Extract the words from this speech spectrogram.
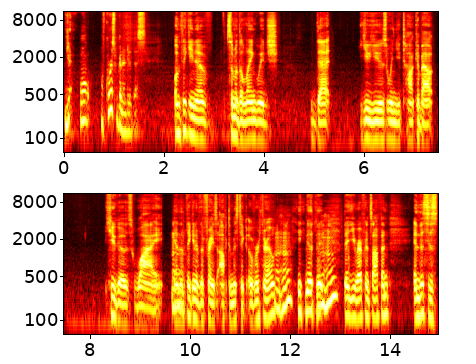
yeah, well, of course we're going to do this. I'm thinking of some of the language that you use when you talk about Hugo's why, and Mm-hmm. I'm thinking of the phrase "optimistic overthrow," you know that, Mm-hmm. that you reference often, and this is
